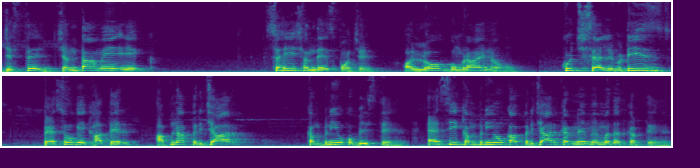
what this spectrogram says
जिससे जनता में एक सही संदेश पहुँचे और लोग गुमराह ना हो। कुछ सेलिब्रिटीज पैसों के खातिर अपना प्रचार कंपनियों को बेचते हैं। ऐसी कंपनियों का प्रचार करने में मदद करते हैं।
